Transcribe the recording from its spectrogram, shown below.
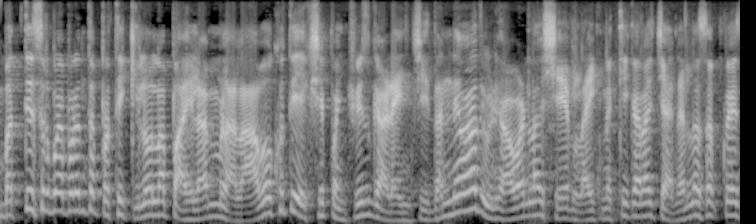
बत्तीस रुपयापर्यंत प्रति किलोला पाहायला मिळाला. आवक होती एकशे पंचवीस गाड्यांची. धन्यवाद. व्हिडिओ आवडला शेअर लाईक नक्की करा. चॅनलला सबस्क्राईब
